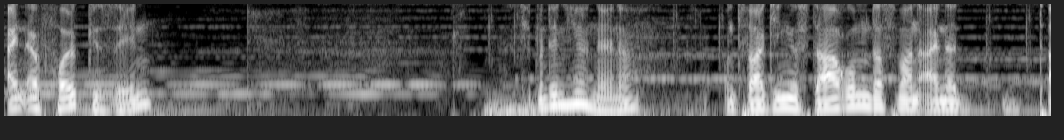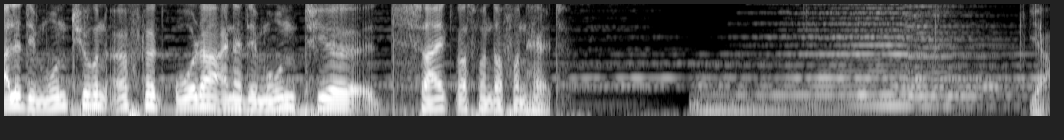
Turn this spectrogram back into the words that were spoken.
einen Erfolg gesehen. Sieht man den hier? Nee, ne? Und zwar ging es darum, dass man eine alle Dämonentüren öffnet oder eine Dämonentür zeigt, was man davon hält. Ja.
